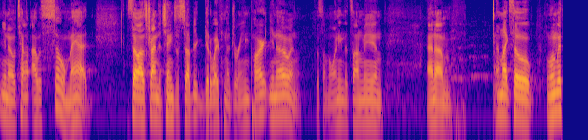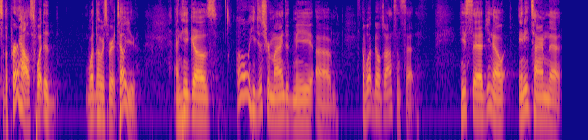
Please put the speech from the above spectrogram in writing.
you know, telling, I was so mad. So I was trying to change the subject, get away from the dream part, you know, and this anointing that's on me. And, and um, I'm like, so when we went to the prayer house, what did, what did the Holy Spirit tell you? And he goes, oh, he just reminded me um, of what Bill Johnson said. He said, you know, anytime that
